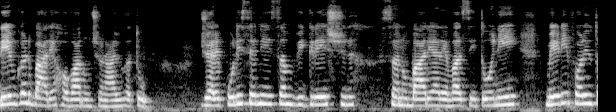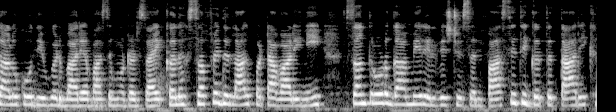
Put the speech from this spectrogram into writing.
દેવગઢ બારિયા હોવાનું જણાવ્યું હતું. જ્યારે પોલીસે ઇસમ વિગ્રેશ સનુ બારિયા રહેવાસી તોની મેડી ફળિયું તાલુકો દેવગઢ બારિયા પાસે મોટરસાયકલ સફેદ લાલ પટ્ટાવાળીની સંતરોડ ગામે રેલવે સ્ટેશન પાસેથી ગત તારીખ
